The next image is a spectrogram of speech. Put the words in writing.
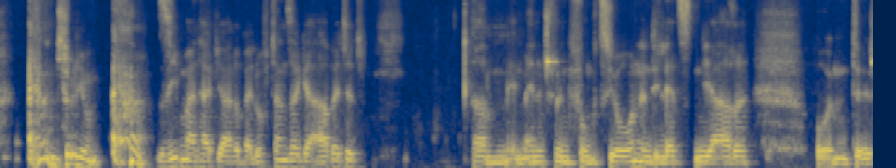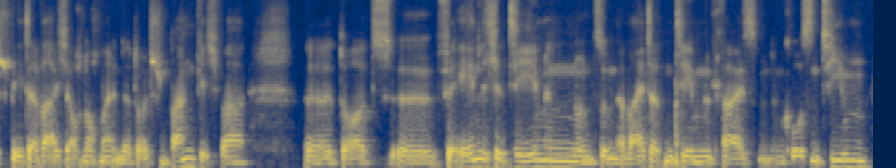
Entschuldigung, siebeneinhalb Jahre bei Lufthansa gearbeitet, ähm, in Managementfunktionen die letzten Jahre. Und äh, später war ich auch noch mal in der Deutschen Bank. Ich war äh, dort äh, für ähnliche Themen und so einen erweiterten Themenkreis mit einem großen Team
